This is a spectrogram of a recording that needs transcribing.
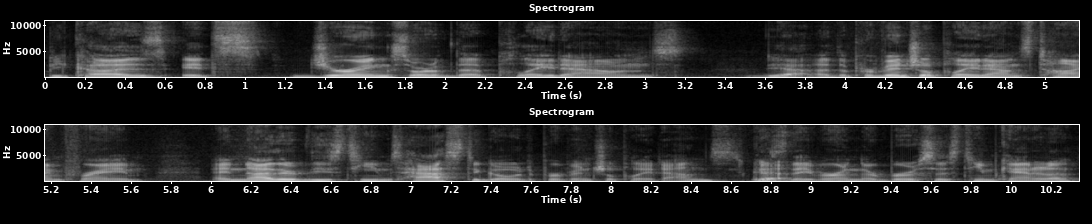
because it's during sort of the playdowns, Yeah, uh, the provincial playdowns time frame. And neither of these teams has to go to provincial playdowns because Yeah. they've earned their berth as Team Canada.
